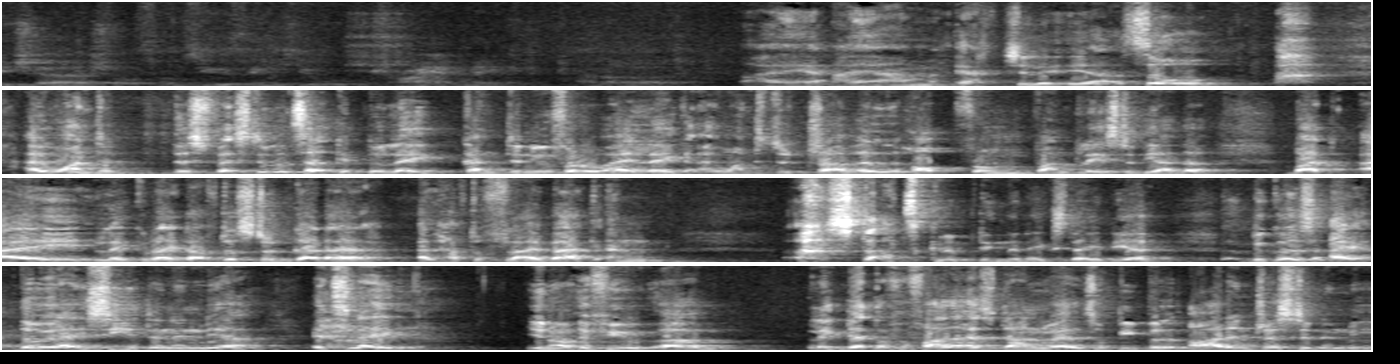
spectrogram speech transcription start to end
future short films, do you think you'll try and make another? I I am actually yeah. So I wanted this festival circuit to like continue for a while. Like I wanted to travel, hop from one place to the other. But I like right after Stuttgart, I, I'll have to fly back and start scripting the next idea because I the way I see it in India, it's like you know if you um, like death of a father has done well so people are interested in me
